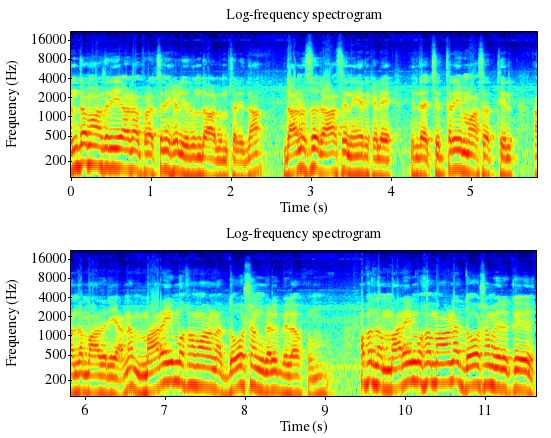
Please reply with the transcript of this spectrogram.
அந்த மாதிரியான பிரச்சனைகள் இருந்தாலும் சரிதான். தனுசு ராசி நேர்களே இந்த சித்திரை மாதத்தில் அந்த மாதிரியான மறைமுகமான தோஷங்கள் விலகும். அப்போ இந்த மறைமுகமான தோஷம் இருக்குது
